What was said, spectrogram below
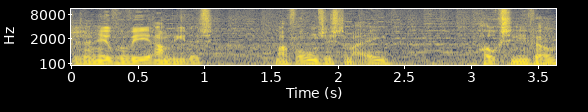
Er zijn heel veel weeraanbieders, maar voor ons is er maar één. Hoogste niveau.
